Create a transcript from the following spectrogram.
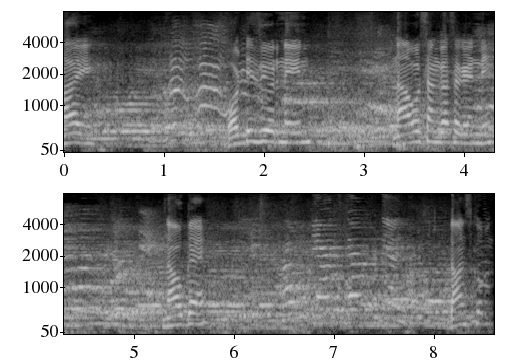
Hi what is your name नावं सांगा सगळ्यांनी. नाव काय? डान्स करून.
